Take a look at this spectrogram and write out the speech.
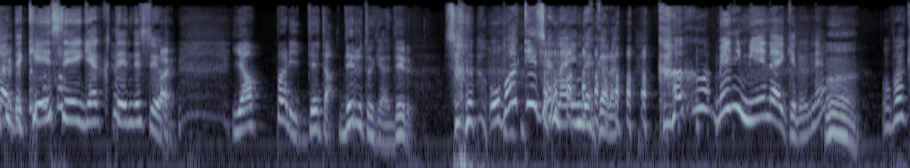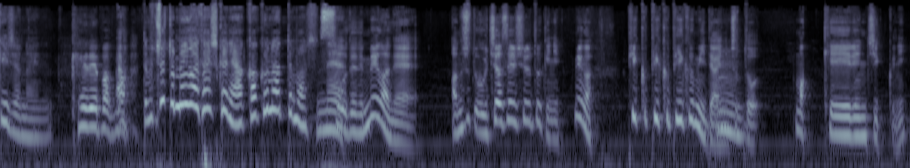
間で形勢逆転ですよ、はい。やっぱり出た。出るときは出る。そお化けじゃないんだから 花粉は目に見えないけどね、うん。お化けじゃないのければ、まあでもちょっと目が確かに赤くなってますねそうでね、目がね、あの、ちょっと打ち合わせしてるときに、目がピクピクピクみたいに、ちょっと、まあ、痙攣チックに、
